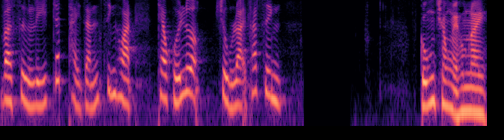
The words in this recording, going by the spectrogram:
và xử lý chất thải rắn sinh hoạt theo khối lượng, chủng loại phát sinh. Cũng trong ngày hôm nay,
